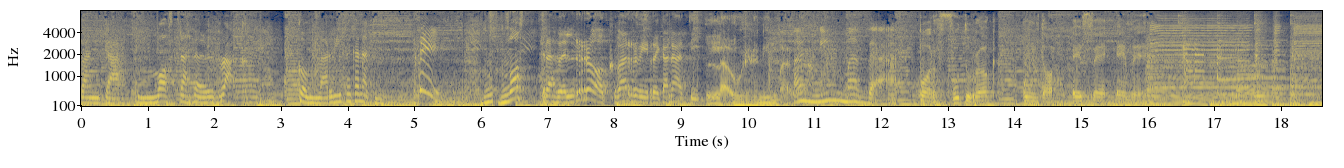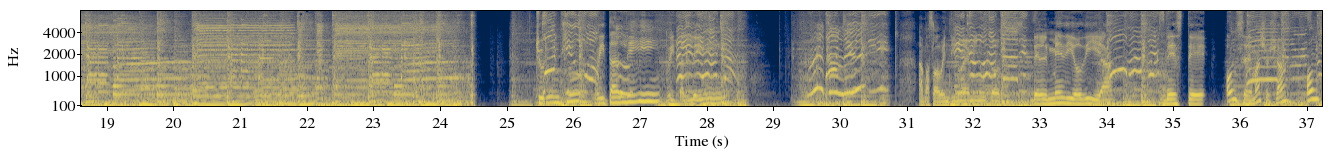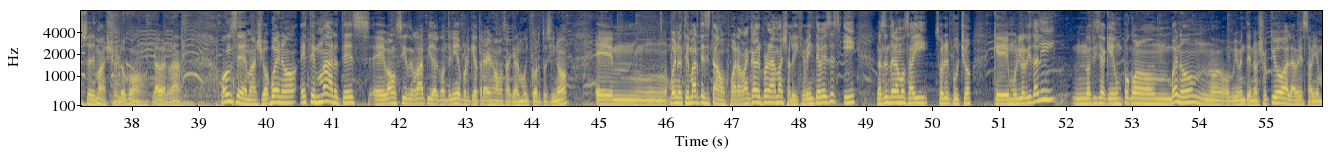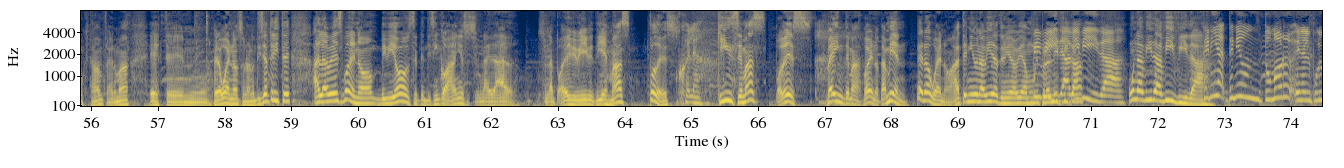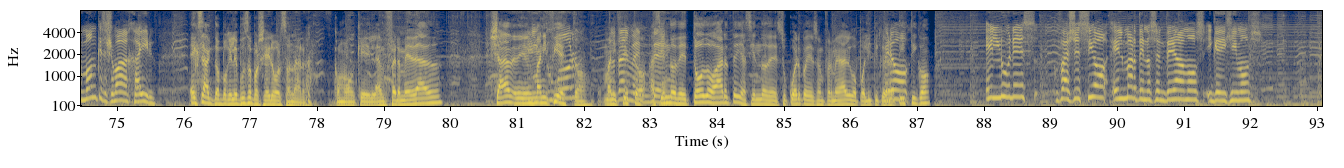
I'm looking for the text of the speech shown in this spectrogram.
arranca Mostras del Rock con Barbie Recanati. ¡Sí! Mostras del rock, Barbie Recanati. La hora animada. Animada. Por futurock.fm. Churunchu, Rita Lee, Rita Lee. Han pasado 29 minutos del mediodía de este 11 de mayo ya. 11 de mayo, loco, la verdad. 11 de mayo. Bueno, este martes, eh, vamos a ir rápido al contenido porque otra vez nos vamos a quedar muy cortos si no. Eh, bueno, este martes estábamos para arrancar el programa, ya lo dije 20 veces, y nos enteramos ahí sobre el pucho que murió Rita Lee. Noticia que un poco, bueno, no- obviamente nos choqueó, a la vez sabíamos que estaba enferma. Este, pero bueno, es una noticia triste. A la vez, bueno, vivió 75 años, es una edad. Es una, podés vivir 10 más, podés. Ojalá. 15 más, podés. 20 más, bueno, también. Pero bueno, ha tenido una vida, ha tenido una vida muy vivida, prolífica. vivida. Una vida vívida. Tenía, tenía un tumor en el pulmón que se llamaba Jair. Exacto, porque le puso por Jair Bolsonaro. Como que la enfermedad ya El manifiesto, manifiesto, totalmente. haciendo de todo arte y haciendo de su cuerpo y de su enfermedad algo político y Pero- artístico. El lunes falleció, el martes nos enteramos y que dijimos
